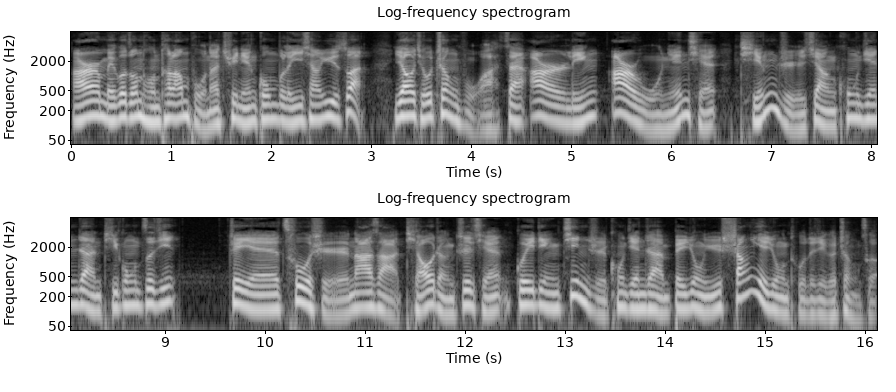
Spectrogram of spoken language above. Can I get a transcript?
而美国总统特朗普呢，去年公布了一项预算，要求政府啊在二零二五年前停止向空间站提供资金。这也促使 NASA 调整之前规定禁止空间站被用于商业用途的这个政策，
